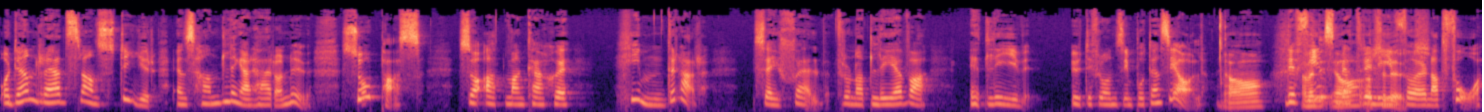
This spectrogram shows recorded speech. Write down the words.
Och den rädslan styr ens handlingar här och nu. Så pass så att man kanske hindrar sig själv från att leva ett liv utifrån sin potential. Ja, det ja, finns det, ja, bättre absolut. liv för en att få,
